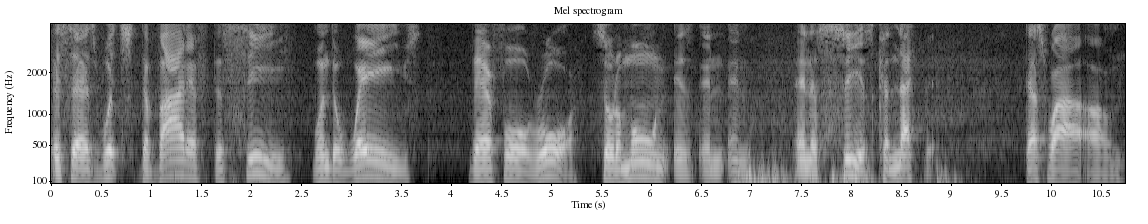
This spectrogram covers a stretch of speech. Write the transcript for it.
It says, which divideth the sea when the waves therefore roar. So the moon is in and and the sea is connected. That's why um,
